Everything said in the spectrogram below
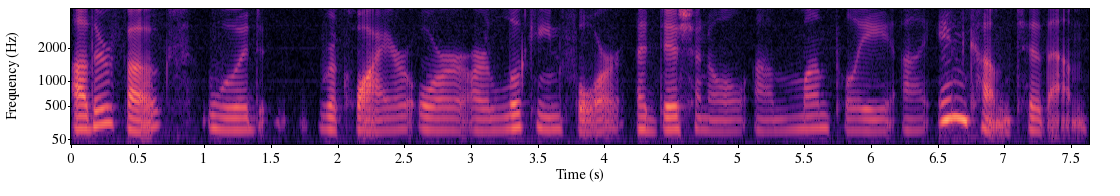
Other folks would require or are looking for additional um, monthly uh, income to them,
